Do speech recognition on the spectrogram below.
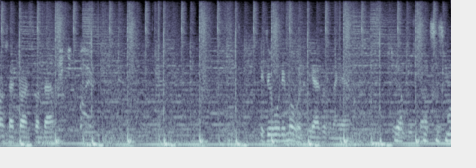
Once that drone's gone down. Taking fire. Is he already moved? Yeah, doesn't? Yeah. Yeah, That's a small.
